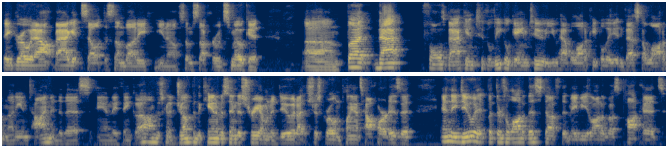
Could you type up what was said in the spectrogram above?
they'd grow it out, bag it, sell it to somebody. You know, some sucker would smoke it um, but that falls back into the legal game too. You have a lot of people that invest a lot of money and time into this, and they think, "Oh, I'm just going to jump in the cannabis industry. I'm going to do it. It's just growing plants. How hard is it?" And they do it, but there's a lot of this stuff that maybe a lot of us potheads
